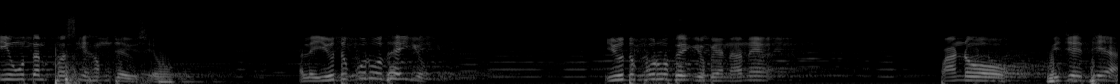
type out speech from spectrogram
એ હું તને પછી સમજાવીશ એવું. એટલે યુદ્ધ પૂરું થઈ ગયું. યુદ્ધ પૂરું થઈ ગયું બેન, અને પાંડવો વિજય થયા.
